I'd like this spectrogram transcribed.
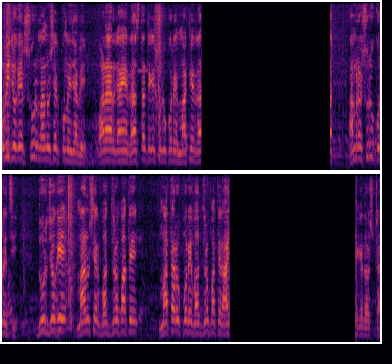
অভিযোগের সুর মানুষের কমে যাবে। পাড়ার গায়ের রাস্তা থেকে শুরু করে মাঠের আমরা শুরু করেছি। দুর্যোগে মানুষের বজ্রপাতে, মাথার উপরে বজ্রপাতের থেকে দশটা।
